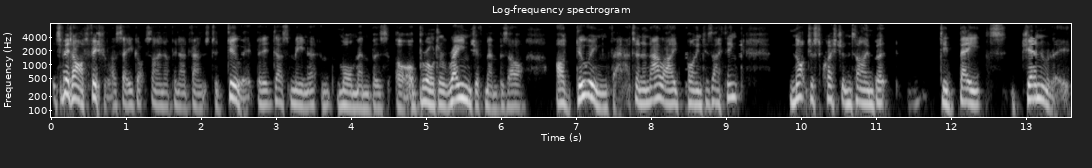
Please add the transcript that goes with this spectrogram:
it's a bit artificial. I say you've got to sign up in advance to do it, but it does mean that more members or a broader range of members are are doing that. And an allied point is, I think, not just question time, but debates generally,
